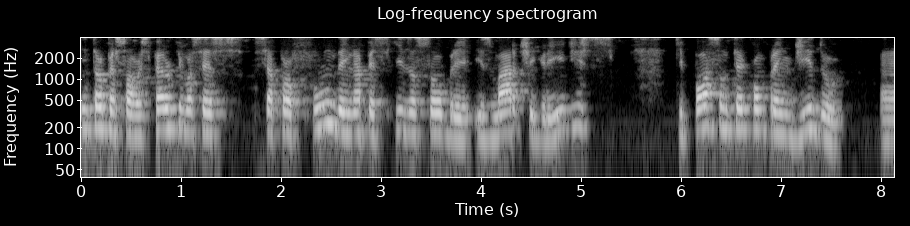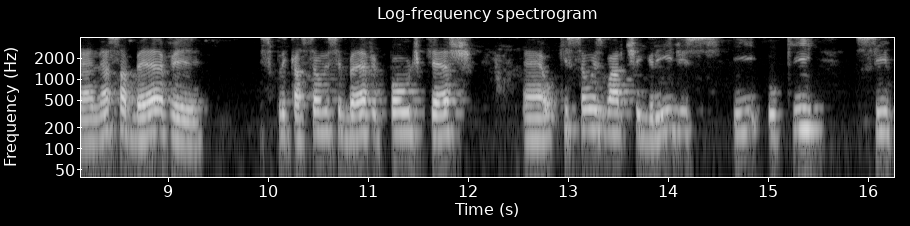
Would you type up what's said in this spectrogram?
Então, pessoal, espero que vocês se aprofundem na pesquisa sobre smart grids, que possam ter compreendido é, nessa breve explicação, nesse breve podcast, é, o que são smart grids e o que se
